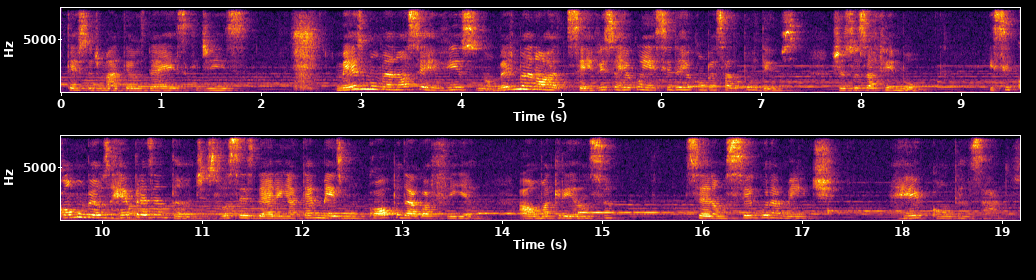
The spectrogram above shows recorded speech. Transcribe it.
o texto de Mateus 10 que diz: mesmo o menor serviço, não, mesmo o menor serviço é reconhecido e recompensado por Deus. Jesus afirmou: E se, como meus representantes, vocês derem até mesmo um copo d'água fria a uma criança serão seguramente recompensados.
